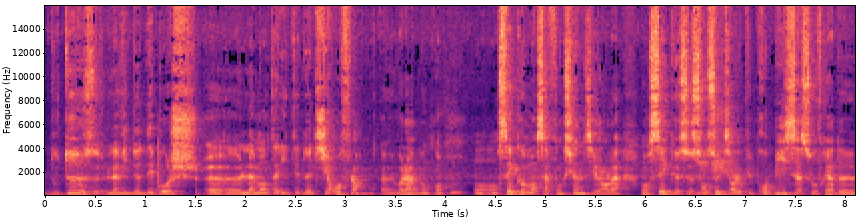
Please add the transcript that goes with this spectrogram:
douteuses, la vie de débauche, la mentalité de tir au flanc. Voilà, donc on, on- sait comment ça fonctionne ces gens-là. On sait que ce sont ceux qui sont les plus propices à souffrir de,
